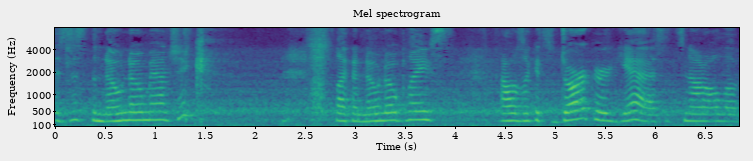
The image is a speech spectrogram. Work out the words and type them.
is this the no-no magic? like a no-no place? I was like, it's darker, yes, it's not all love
